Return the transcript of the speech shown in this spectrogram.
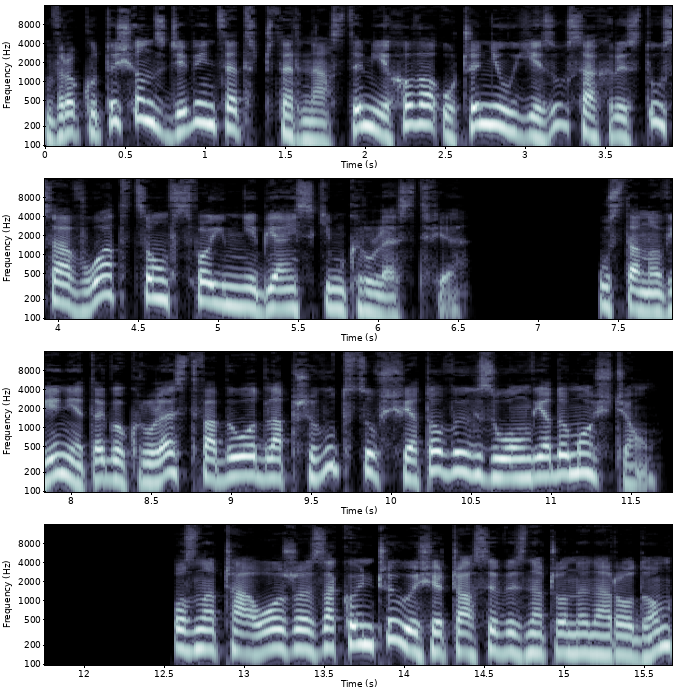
W roku 1914 Jehowa uczynił Jezusa Chrystusa władcą w swoim niebiańskim królestwie. Ustanowienie tego królestwa było dla przywódców światowych złą wiadomością. Oznaczało, że zakończyły się czasy wyznaczone narodom,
